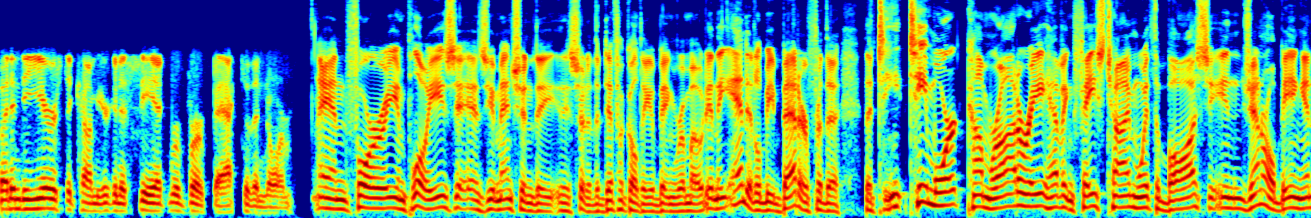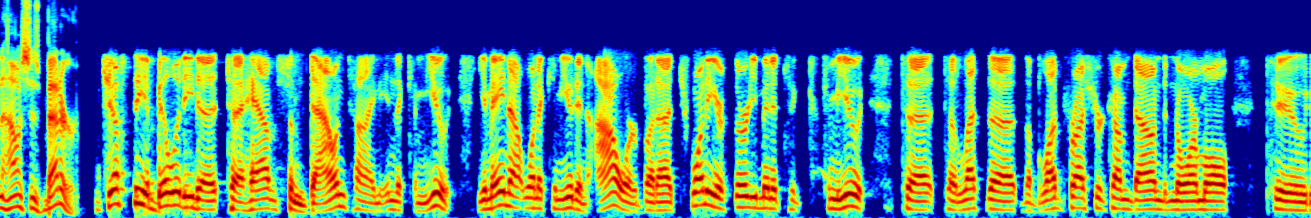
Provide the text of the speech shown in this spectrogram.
but in the years to come, you're going to see it revert back to the norm. And for employees, as you mentioned, the, the, sort of the difficulty of being remote. In the end, it'll be better for the the te- teamwork, camaraderie, having FaceTime with the boss. In general, being in house is better. Just the ability to to have some downtime in the commute. You may not want to commute an hour, but a 20 or 30 minute to commute to to let the the blood pressure come down to normal to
